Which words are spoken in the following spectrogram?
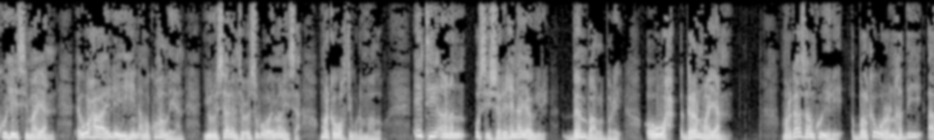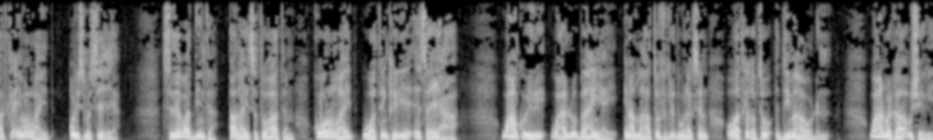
ku heesi maayaan ee waxa ay leeyihiin ama ku hadlayaan yeruusaalemta cusub oo imanaysa marka wakhtigu dhammaado intii aanan u sii sharixin ayaau yidhi been baa la baray oo wax garan maayaan. Markaasaan ku idhi bal ka waran haddii aad ka iman lahayd qoys masiixi ah sideebaad diinta aad haysato haatan ku odhan lahayd waa tan keliya ee saxiixa ah? Waxaan ku idhi waxaa loo baahan yahay inaad lahaato fikrad wanaagsan oo aad ka qabto diimaha oo dhan. Waxaan markaa u sheegay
